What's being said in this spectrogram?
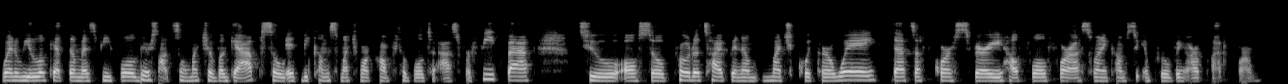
when we look at them as people there's not so much of a gap. So it becomes much more comfortable to ask for feedback to also prototype in a much quicker way. That's of course very helpful for us when it comes to improving our platform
